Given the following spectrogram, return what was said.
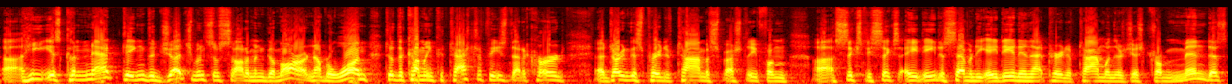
uh, he is connecting the judgments of Sodom and Gomorrah, number one, to the coming catastrophes that occurred uh, during this period of time, especially from uh, 66 AD to 70 AD, and in that period of time when there's just tremendous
